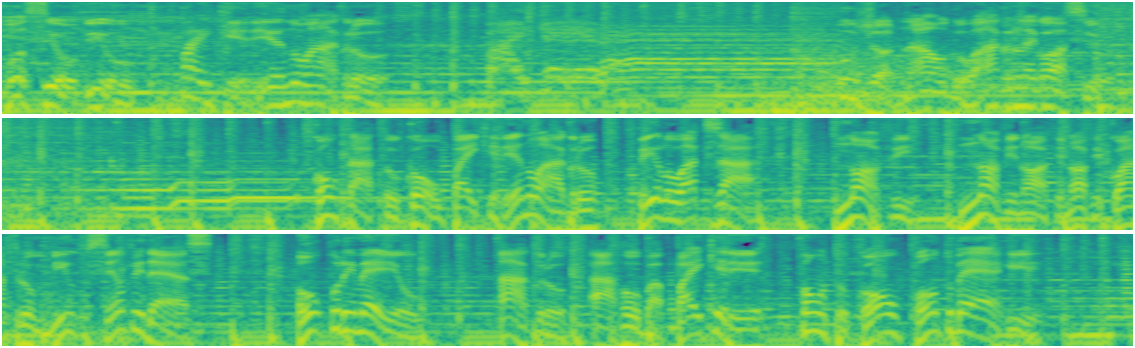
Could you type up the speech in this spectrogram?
Você ouviu Pai Querer no Agro. Pai Querer. O Jornal do Agronegócio. Contato com o Pai Querer no Agro pelo WhatsApp 999941110 ou por e-mail agro@paiquerer.com.br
